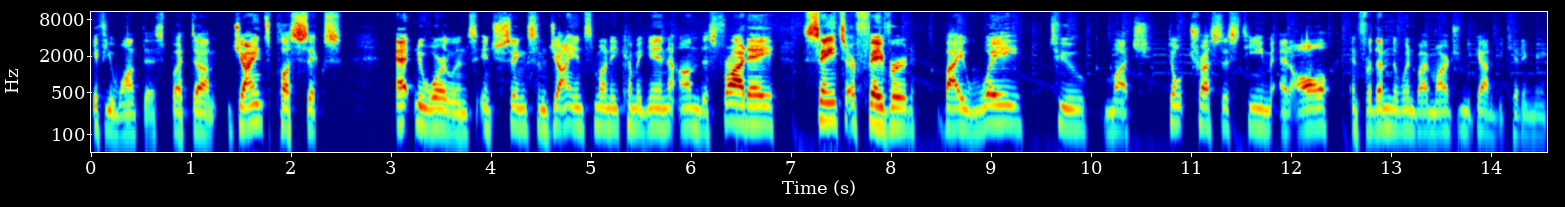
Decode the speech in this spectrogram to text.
if you want this. But um, Giants plus six at New Orleans. Interesting. Some Giants money coming in on this Friday. Saints are favored by way too much. Don't trust this team at all. And for them to win by margin, you got to be kidding me.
